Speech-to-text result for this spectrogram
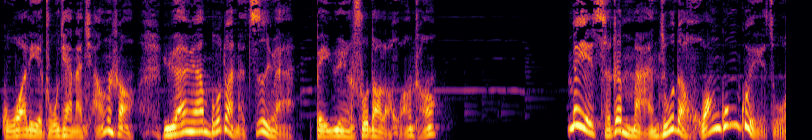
国力逐渐的强盛，源源不断的资源被运输到了皇城。为此，这满族的皇宫贵族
